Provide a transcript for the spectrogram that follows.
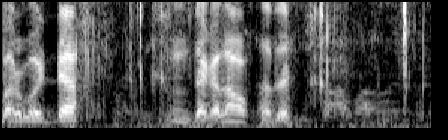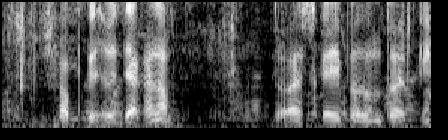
বারবারটা দেখালাম আপনাদের। সব কিছুই দেখালাম। তো আজকে এই পর্যন্ত আর কি।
